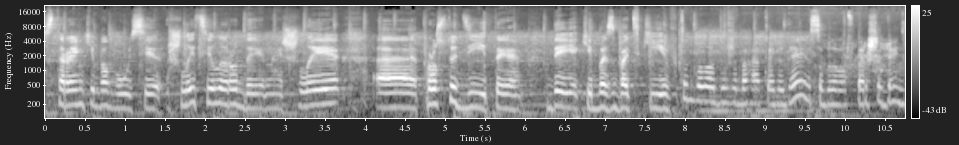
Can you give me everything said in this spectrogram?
старенькі бабусі, йшли цілі родини, йшли е, просто діти, деякі без батьків. Тут було дуже багато людей, особливо в перший день.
